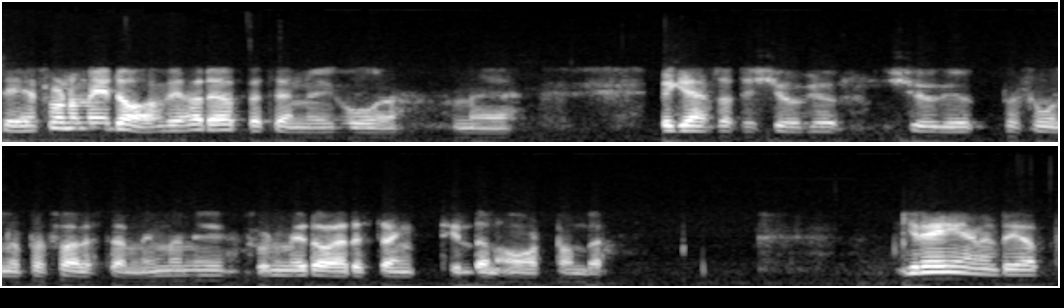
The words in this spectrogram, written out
Det är från och med idag. Vi hade öppet ännu igår med begränsat till 20, 20 personer per föreställning men från och med idag är det stängt till den 18. Grejen är det att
